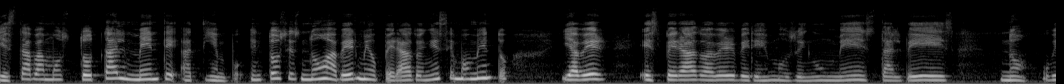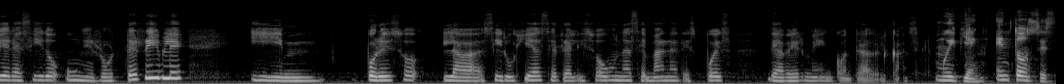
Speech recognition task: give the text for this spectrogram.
Y estábamos totalmente a tiempo. Entonces no haberme operado en ese momento y haber esperado, a ver, veremos en un mes tal vez, no, hubiera sido un error terrible y mm, por eso la cirugía se realizó una semana después de haberme encontrado el cáncer. Muy bien, entonces,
